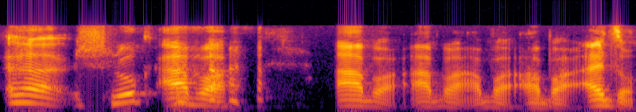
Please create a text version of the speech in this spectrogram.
äh, Schluck, aber, aber, aber, aber, aber. Also,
